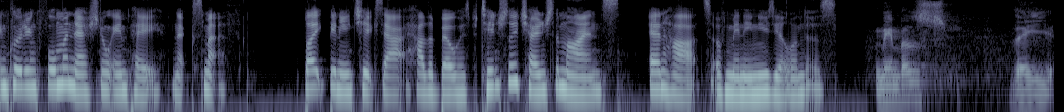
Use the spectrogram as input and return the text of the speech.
including former National MP Nick Smith. Blake Benny checks out how the bill has potentially changed the minds and hearts of many New Zealanders. Members, the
